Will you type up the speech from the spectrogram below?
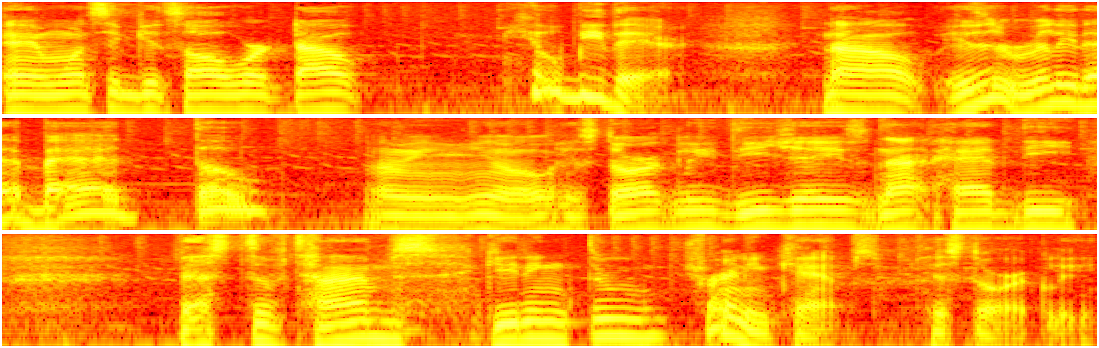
And once it gets all worked out, he'll be there. Now, is it really that bad though? I mean, you know, historically, DJ's not had the best of times getting through training camps historically.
